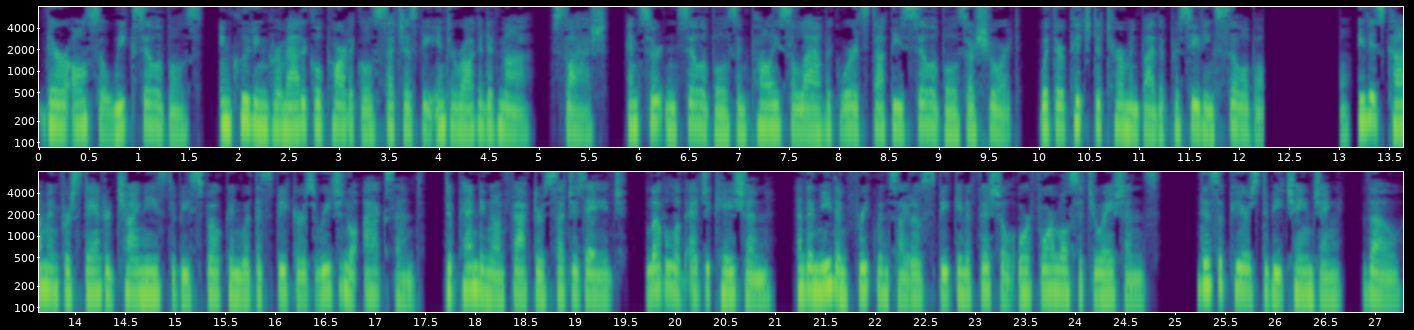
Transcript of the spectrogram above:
There are also weak syllables, including grammatical particles such as the interrogative ma, slash, and certain syllables in polysyllabic words. These syllables are short, with their pitch determined by the preceding syllable. It is common for Standard Chinese to be spoken with the speaker's regional accent, depending on factors such as age, level of education, and the need and frequency to speak in official or formal situations. This appears to be changing, though,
